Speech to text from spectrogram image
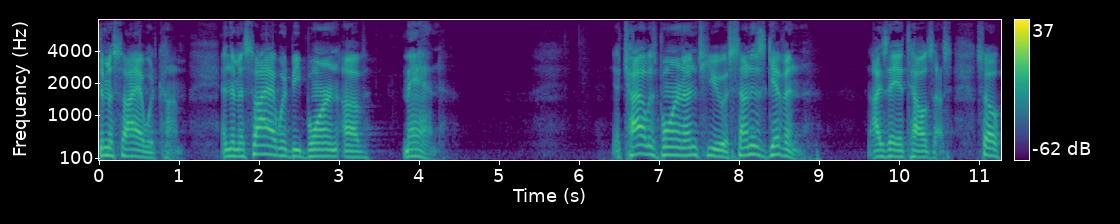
the Messiah would come, and the Messiah would be born of man. A child is born unto you, a son is given, Isaiah tells us. So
